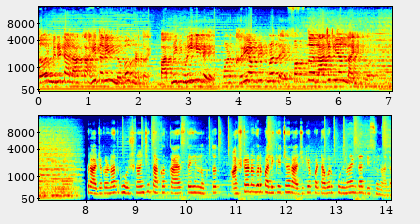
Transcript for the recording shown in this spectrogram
दर मिनिटाला काहीतरी नवं घडतंय. बातमी कुणीही दे पण खरी अपडेट मिळते फक्त राजकीय लाईव्हवर राजकारणात घोषणांची ताकद काय असते हे नुकतंच आष्टा नगरपालिकेच्या राजकीय पटावर पुन्हा एकदा दिसून आलं.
